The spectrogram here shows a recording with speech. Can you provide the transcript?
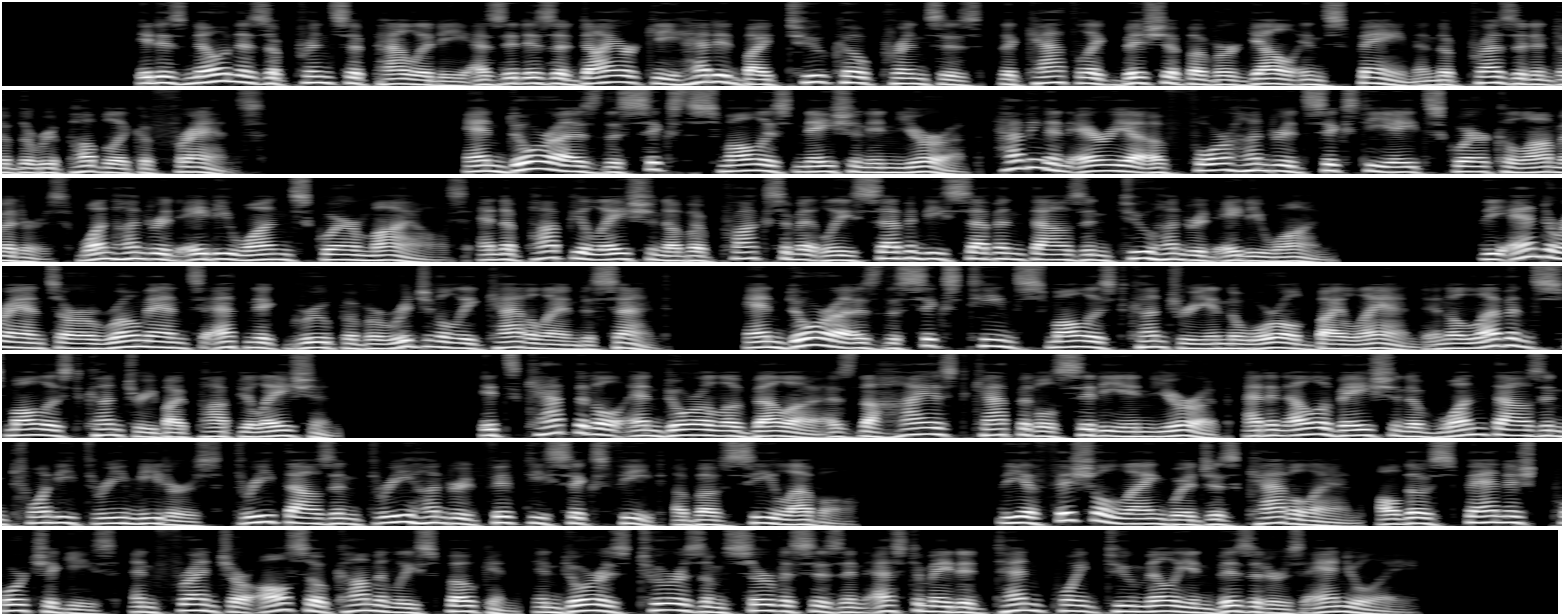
It is known as a principality as it is a diarchy headed by two co-princes, the Catholic Bishop of Urgell in Spain and the President of the Republic of France. Andorra is the sixth smallest nation in Europe, having an area of 468 square kilometers, 181 square miles, and a population of approximately 77,281. The Andorrans are a Romance ethnic group of originally Catalan descent. Andorra is the 16th smallest country in the world by land and 11th smallest country by population. Its capital Andorra la Vella is the highest capital city in Europe, at an elevation of 1,023 metres 3,356 feet above sea level. The official language is Catalan, although Spanish, Portuguese, and French are also commonly spoken. Andorra's tourism services an estimated 10.2 million visitors annually.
